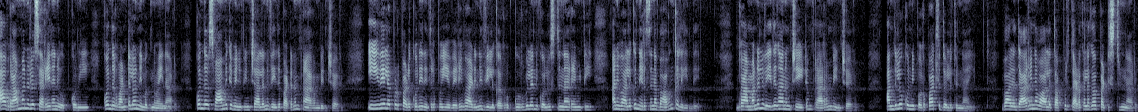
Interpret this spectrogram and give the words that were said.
ఆ బ్రాహ్మణులు సరేనని ఒప్పుకొని కొందరు వంటలో నిమగ్నమైనారు. కొందరు స్వామికి వినిపించాలని వేద పఠనం ప్రారంభించారు. ఈ పడుకొని నిద్రపోయే వెరివాడిని వీళ్ళు గురువులను కొలుస్తున్నారేమిటి? అని వాళ్ళకు నిరసన భావం కలిగింది. బ్రాహ్మణులు వేదగానం చేయటం ప్రారంభించారు. అందులో కొన్ని పొరపాట్లు దొల్లుతున్నాయి. వాళ్ళ దారిన వాళ్ళ తప్పులు తడకలుగా పట్టిస్తున్నారు.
